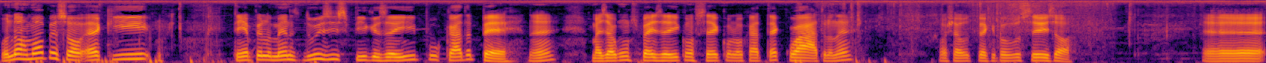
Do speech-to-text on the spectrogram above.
O normal, pessoal, é que tenha pelo menos duas espigas aí por cada pé, né? Mas alguns pés aí consegue colocar até quatro, né? Vou mostrar outro pé aqui para vocês, ó. É,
